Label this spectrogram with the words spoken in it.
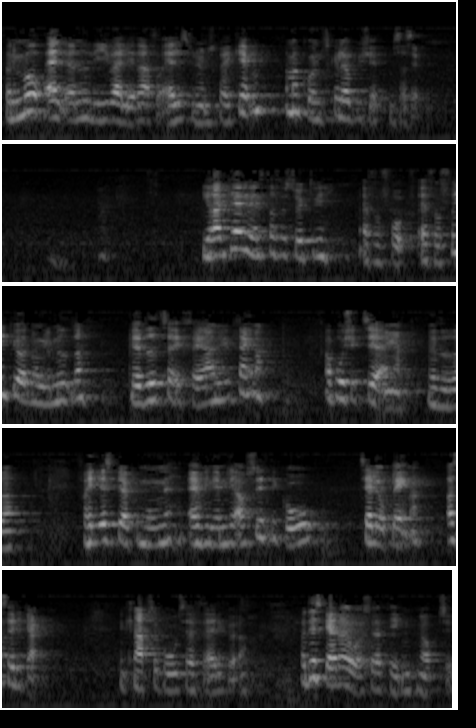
For det må alt andet lige være lettere at få alle sine ønsker igennem, når man kun skal lave budget med sig selv. I Radikale Venstre forsøgte vi at få, at få frigjort nogle midler ved at vedtage færre nye planer og projekteringer med videre fra Esbjerg Kommune er vi nemlig afsindelig gode til at lave planer og sætte i gang, men knap så gode til at færdiggøre. Og det skal der jo også være penge nok til.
